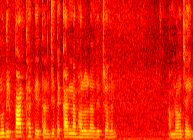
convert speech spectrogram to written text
নদীর পাড় থাকে, তাহলে যেতে কান্না ভালো লাগে, চলেন। আমরাও যাই।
